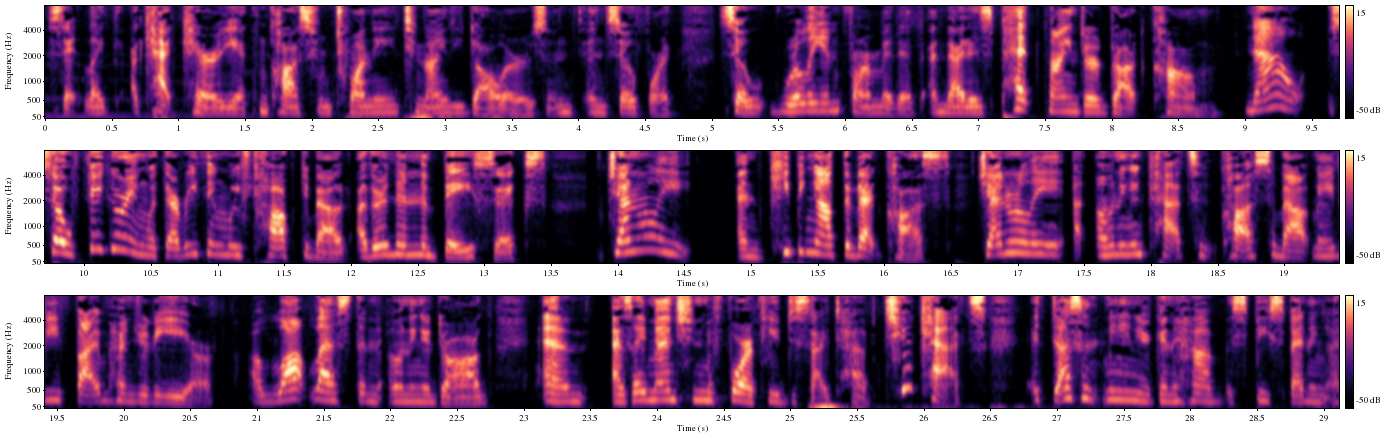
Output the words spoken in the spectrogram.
say like a cat carrier can cost from twenty to ninety dollars and, and so forth. So really informative, and that is petfinder.com. Now, so figuring with everything we've talked about, other than the basics, generally and keeping out the vet costs, generally uh, owning a cat costs about maybe 500 a year. A lot less than owning a dog. And as I mentioned before, if you decide to have two cats, it doesn't mean you're going to have be spending a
